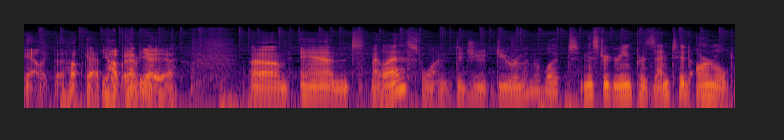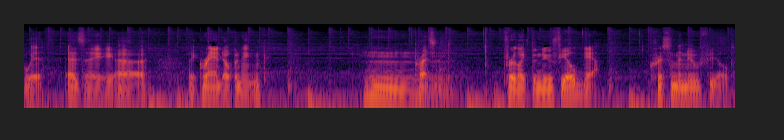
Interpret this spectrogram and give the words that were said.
Yeah, like the hubcap. Yeah, hubcap. whatever, Yeah, yeah. Um, and my last one. Did you do you remember what Mr. Green presented Arnold with as a uh, like grand opening Hmm. present? For like the new field. Yeah, Chris in the new field.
